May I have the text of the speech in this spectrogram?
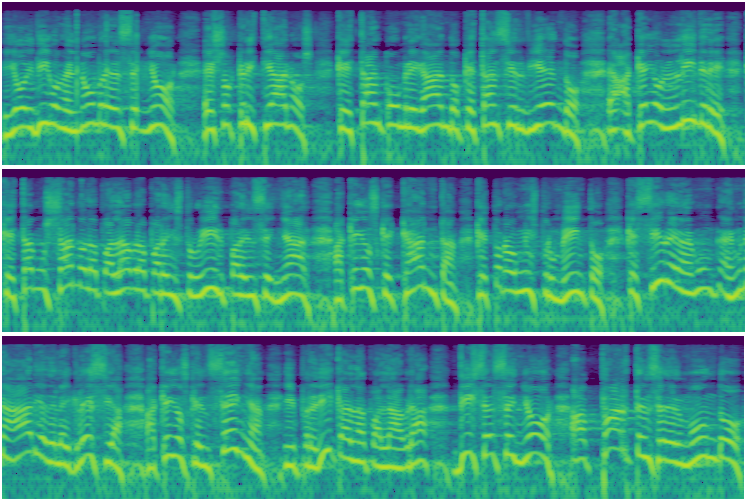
Y hoy digo en el nombre del Señor, esos cristianos que están congregando, que están sirviendo, eh, aquellos líderes que están usando la palabra para instruir, para enseñar, aquellos que cantan, que tocan un instrumento, que sirven en, una área de la iglesia, aquellos que enseñan y predican la palabra, dice el Señor, apártense del mundo,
